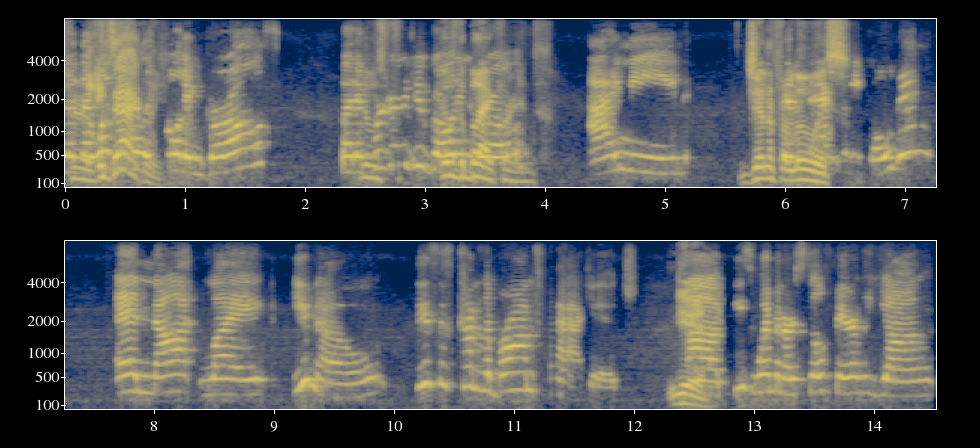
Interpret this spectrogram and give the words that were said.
So True. there wasn't Exactly. really Golden Girls. But if was- we're going to do it was Golden the black Girls, friends. I need Jennifer Lewis. golden and not like, you know, this is kind of the bronze package. Yeah, Um, these women are still fairly young.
